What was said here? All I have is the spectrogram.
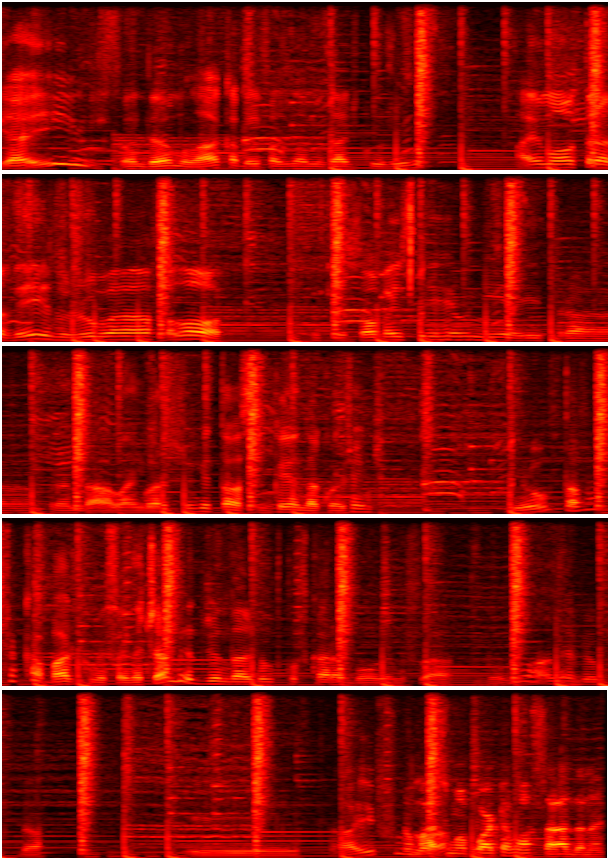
e aí andamos lá, acabei fazendo amizade com o Juba. Aí uma outra vez o Juba falou, ó, o pessoal vai se reunir aí pra, pra andar lá em Guaratinguetá. Você não quer andar com a gente? E eu tava, tinha acabado de começar, ainda tinha medo de andar junto com os caras bons, né? Eu falei, ah, vamos lá, né? Ver o que dá. E aí fui. No lá, máximo uma porta amassada, né?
